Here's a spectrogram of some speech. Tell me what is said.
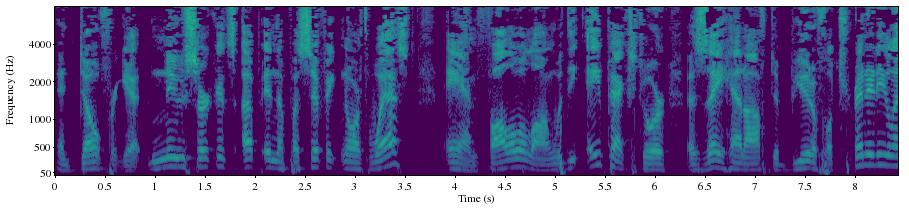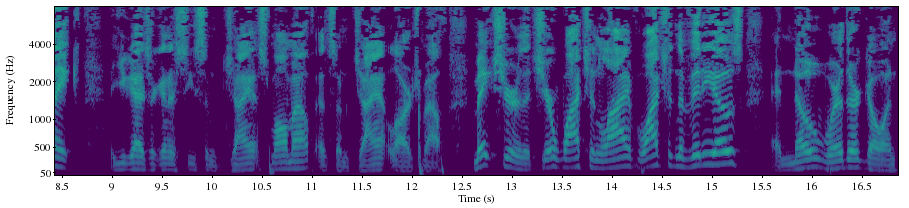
And don't forget new circuits up in the Pacific Northwest and follow along with the Apex Tour as they head off to beautiful Trinity Lake. You guys are going to see some giant smallmouth and some giant largemouth. Make sure that you're watching live, watching the videos and know where they're going.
